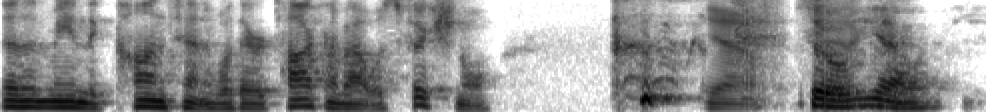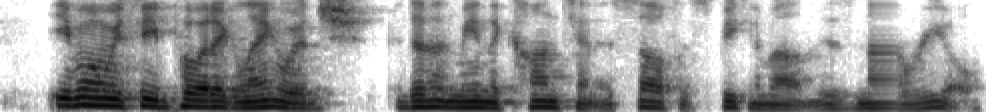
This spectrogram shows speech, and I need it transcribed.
doesn't mean the content of what they were talking about was fictional. yeah. So, you know, even when we see poetic language, it doesn't mean the content itself is speaking about is not real.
